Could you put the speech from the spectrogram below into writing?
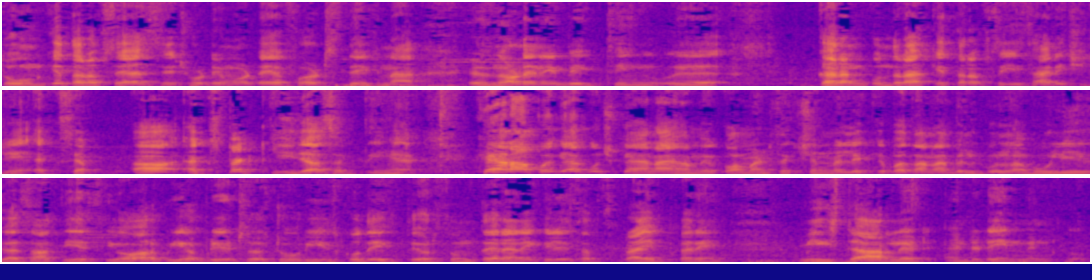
तो उनके तरफ़ से ऐसे छोटे मोटे एफर्ट्स देखना is not any big thing Karan Kundra की तरफ़ से ये सारी चीज़ें एक्सेप्ट एक्सपेक्ट की जा सकती हैं। खैर, आपका क्या कुछ कहना है? हमें कमेंट सेक्शन में लिख के बताना बिल्कुल ना भूलिएगा। साथ ही ऐसी और भी अपडेट्स और स्टोरीज को देखते और सुनते रहने के लिए सब्सक्राइब करें मी स्टारलेट एंटरटेनमेंट को।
